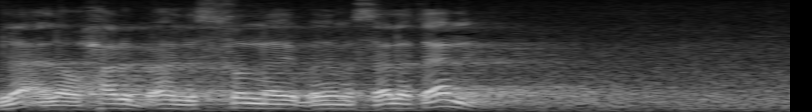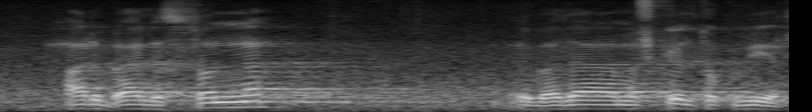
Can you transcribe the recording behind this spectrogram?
لا لو حارب أهل السنة يبقى مسألة تانية. حارب أهل السنة يبقى ده مشكلته كبيرة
